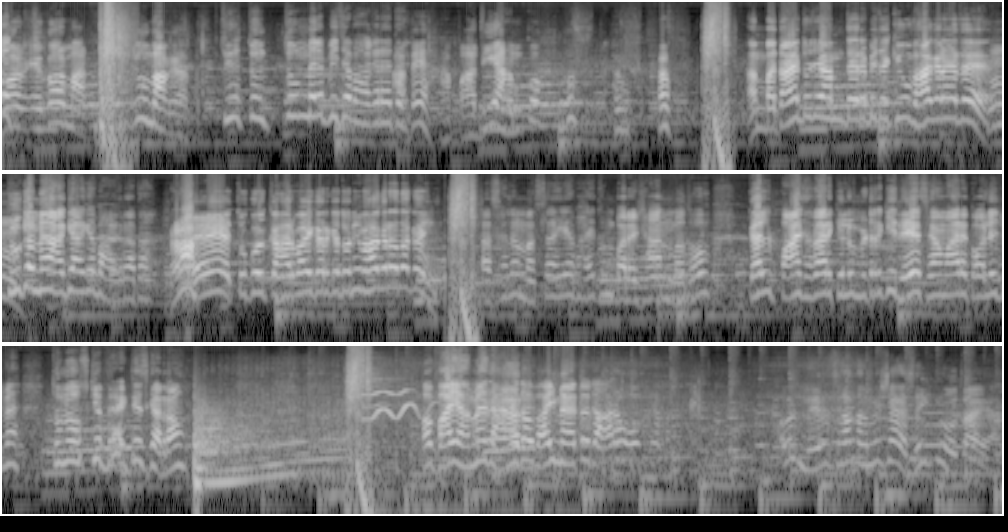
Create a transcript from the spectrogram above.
एक और एक और मार। क्यों भाग रहा था। तुम तुम मेरे पीछे भाग रहे थे। अबे हपा दिया हमको। हम बताएँ तुझे हम तेरे पीछे क्यों भाग रहे थे? क्योंकि मैं आगे आगे भाग रहा था। ए तू कोई कार्रवाई करके तो नहीं भाग रहा था कहीं? असल में मसला ये भाई तुम परेशान मत हो। कल पाँच हज़ार किलोमीटर की रेस है हमारे कॉलेज में तो मैं उसकी प्रैक्टिस कर रहा हूँ। अब भाई हमें जाने दो। भाई मैं तो जा रहा हूँ। अबे मेरे साथ हमेशा ऐसा ही क्यों होता है यार?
